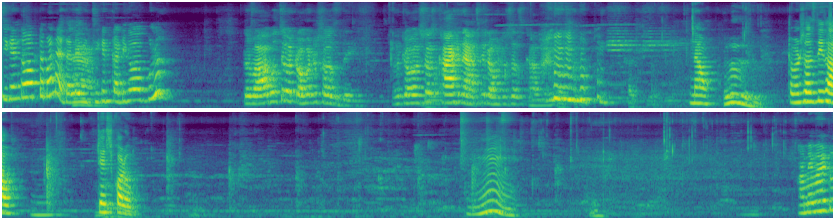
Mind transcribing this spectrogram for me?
চিকেন কাবাবটা বানায়? তাহলে হ্যাঁ। চিকেন কাটি কাবাবগুলো তোর বাবা বলছে এবার টমেটো সস টমেটো সস খাই না আজকে টমেটো সস খাবে। নাও। টমেটো সস দিয়ে খাও। টেস্ট করো। হুম। আমি এবার একটু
